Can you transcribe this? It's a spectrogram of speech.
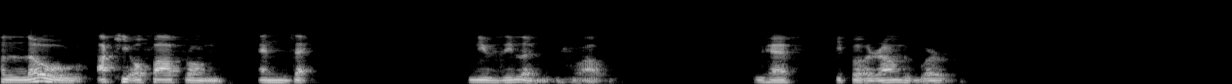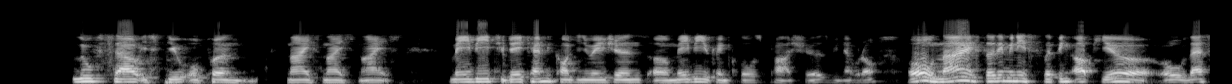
Hello, Aki Ofa from NZ, New Zealand. Wow. We have people around the world. Loop sell is still open. Nice, nice, nice. Maybe today can be continuations. Uh, maybe you can close partials. We never know. Oh, nice. 30 minutes slipping up here. Oh, let's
